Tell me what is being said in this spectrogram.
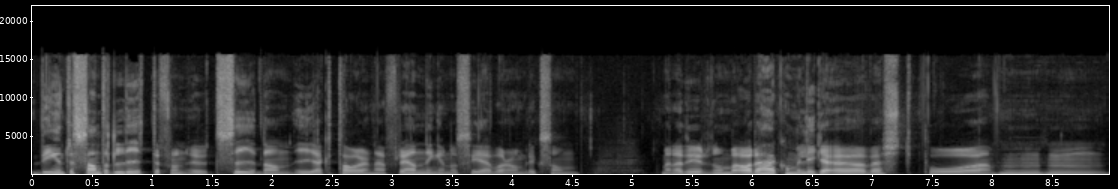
Det är intressant att lite från utsidan iaktta den här förändringen och se vad de liksom... Men det är, de bara, ja, det här kommer ligga överst på hmm, hmm, hmm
